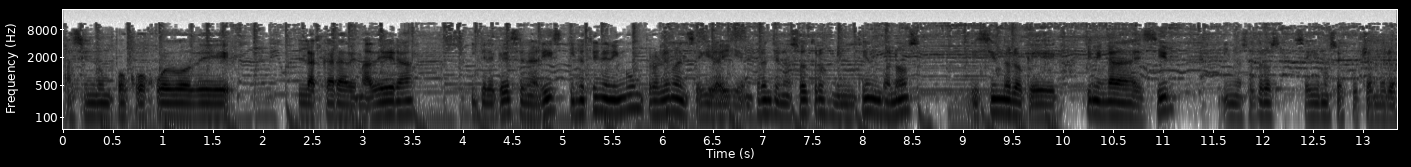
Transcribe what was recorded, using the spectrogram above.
haciendo un poco juego de la cara de madera y que le crece nariz y no tiene ningún problema en seguir ahí enfrente de nosotros mintiéndonos, diciendo lo que tienen ganas de decir y nosotros seguimos escuchándolo.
